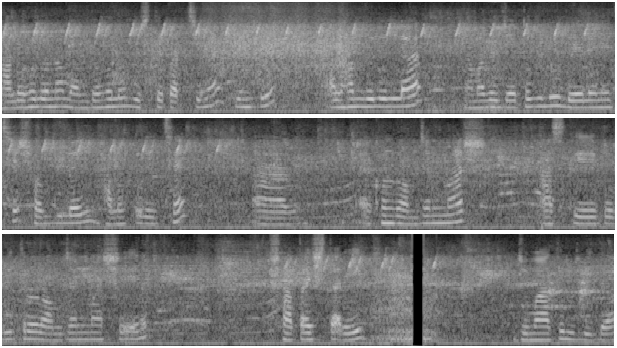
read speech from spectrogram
ভালো হলো না, মন্দ হলো, বুঝতে পারছি না। কিন্তু আলহামদুলিল্লাহ আমাদের যতগুলো বেল এনেছে, সবগুলোই ভালো করেছে। আর এখন রমজান মাস, আজকে পবিত্র রমজান মাসের সাতাইশ তারিখ, জুমাতুল বিদা,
